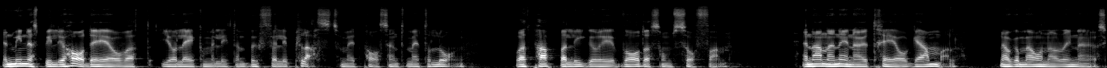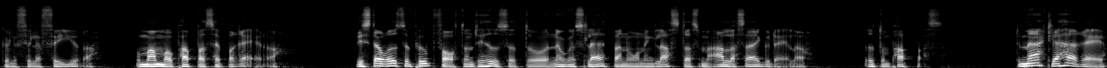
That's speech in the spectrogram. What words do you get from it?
En minnesbild jag har det är av att jag leker med en liten buffel i plast som är ett par centimeter lång. Och att pappa ligger i vardagsrumssoffan. En annan är när jag är tre år gammal, några månader innan jag skulle fylla fyra. Och mamma och pappa separerar vi står ute på uppfarten till huset och någon släpanordning lastas med allas ägodelar, utom pappas. Det märkliga här är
